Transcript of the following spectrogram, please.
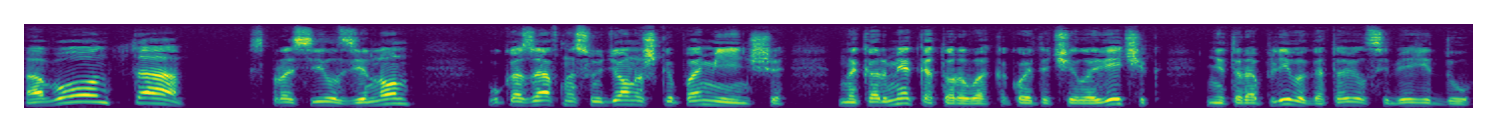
А вон та, — спросил Зенон, указав на суденышко поменьше, на корме которого какой-то человечек неторопливо готовил себе еду.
